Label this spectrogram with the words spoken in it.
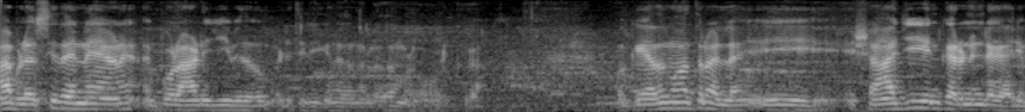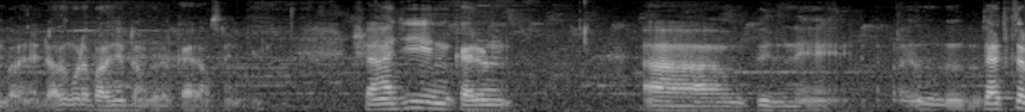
ആ ബ്ലസ്സി തന്നെയാണ് ഇപ്പോൾ ആടുജീവിതവും എടുത്തിരിക്കുന്നത് എന്നുള്ളത് നമ്മൾ ഓർക്കുക. ഓക്കെ അത് മാത്രമല്ല ഈ ഷാജി എൻ കരുണിന്റെ കാര്യം പറഞ്ഞല്ലോ അതും കൂടെ പറഞ്ഞിട്ട് നമുക്ക് തൽക്കാലം അവസാനിക്കും ഷാജി എൻ കരുൺ പിന്നെ ചരിത്ര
